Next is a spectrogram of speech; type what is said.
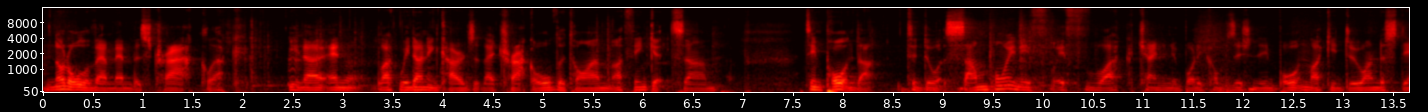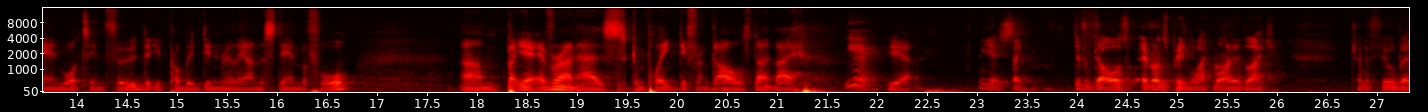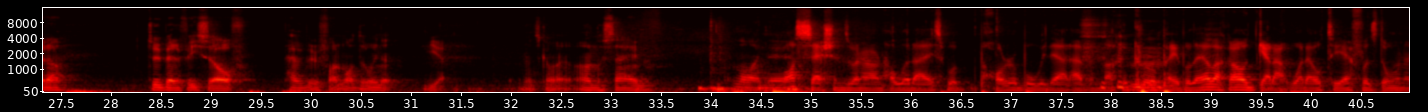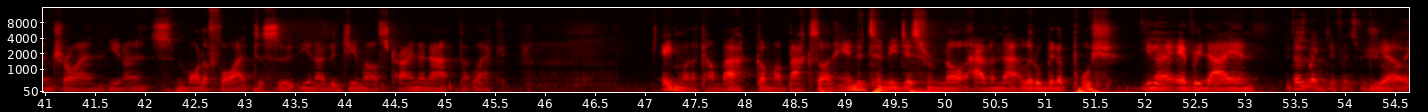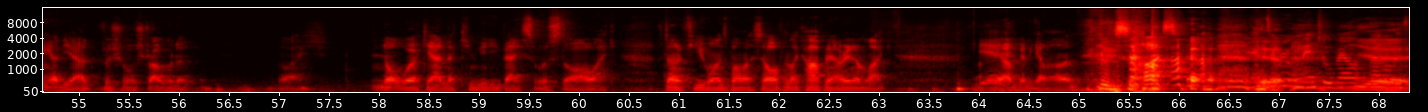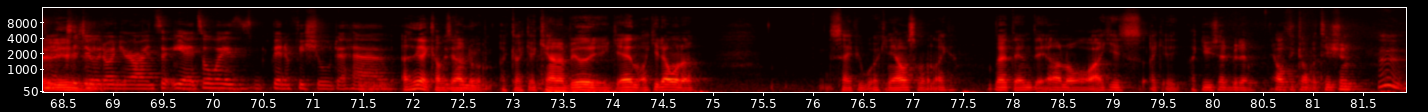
not all of our members track, like you know, and like we don't encourage that they track all the time. I think it's um it's important to to do at some point if if like changing your body composition is important, like you do understand what's in food that you probably didn't really understand before. Um, but yeah, everyone has complete different goals, don't they? Yeah. Yeah. Yeah, just like different goals. Everyone's pretty like-minded. Like trying to feel better, do better for yourself, have a bit of fun while doing it. Yeah. Everyone's going on the same line there. My sessions when I was on holidays were horrible without having like a crew of people there. Like I would get up what LTF was doing and try and you know modify it to suit you know the gym I was training at. But like even when I come back, got my backside handed to me just from not having that little bit of push, you know, Yeah. every day. And It does make a difference for sure. Yeah. I think I'd yeah, I'd for sure struggle to like not work out in a community based sort of style. Like I've done a few ones by myself and like half an hour in I'm like yeah, yeah, I'm gonna go home. It sucks. Yeah, it's a real mental battle, Yeah, battle isn't it it, to do it on your own. So yeah, it's always beneficial to have. I think that comes down to like, like accountability again. Like you don't want to say if you're working out with someone like let them down or like it's like like you said, a bit of healthy competition. Mm.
